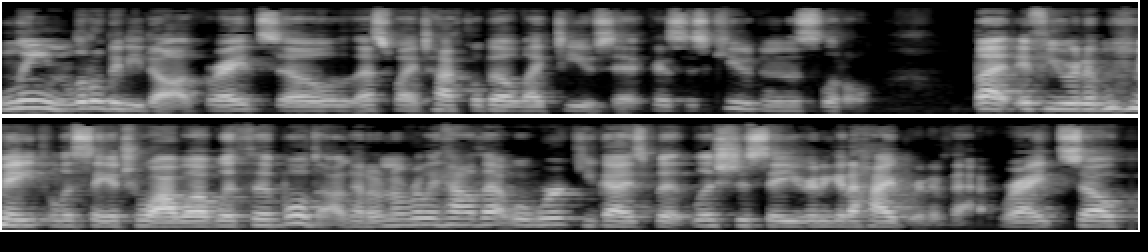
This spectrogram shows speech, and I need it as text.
lean, little bitty dog, right? So that's why Taco Bell like to use it because it's cute and it's little. But if you were to mate, let's say, a Chihuahua with a Bulldog, I don't know really how that would work, you guys, but let's just say you're going to get a hybrid of that, right? So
